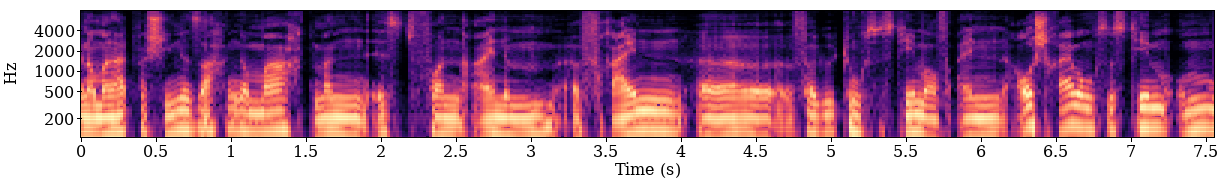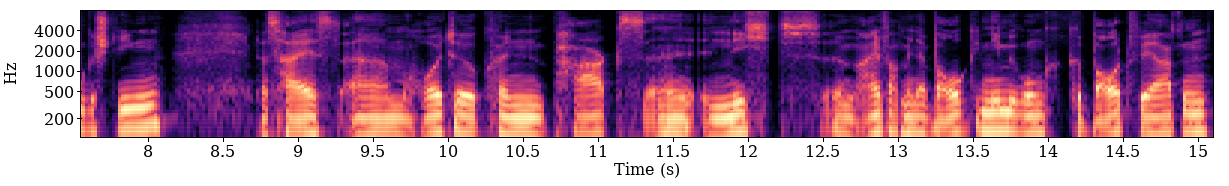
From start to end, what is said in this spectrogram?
Genau, man hat verschiedene Sachen gemacht. Man ist von einem äh, freien äh, Vergütungssystem auf ein Ausschreibungssystem umgestiegen. Das heißt, ähm, heute können Parks äh, nicht ähm, einfach mit einer Baugenehmigung gebaut werden,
